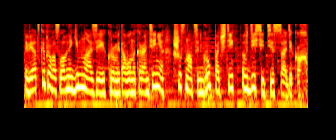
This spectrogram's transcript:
Вятской православной гимназии. Кроме того, на карантине 16 групп почти в 10 садиках.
